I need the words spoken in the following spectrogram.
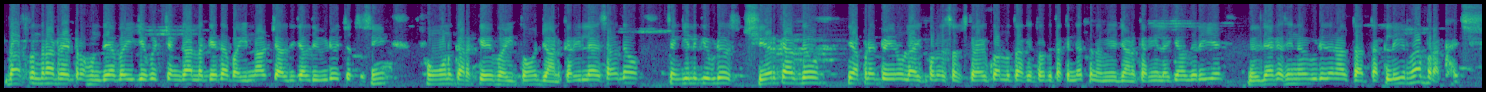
10-15 ਟਰੈਕਟਰ ਹੁੰਦੇ ਆ ਬਾਈ, ਜੇ ਕੋਈ ਚੰਗਾ ਲੱਗੇ ਤਾਂ ਬਾਈ ਨਾਲ ਜਲਦੀ ਜਲਦੀ ਵੀਡੀਓ 'ਚ ਤੁਸੀਂ ਫੋਨ ਕਰਕੇ ਬਾਈ ਤੋਂ ਜਾਣਕਾਰੀ ਲੈ ਸਕਦੇ ਹੋ। ਚੰਗੀ ਲੱਗੀ ਵੀਡੀਓ ਸ਼ੇਅਰ ਕਰ ਦਿਓ ਤੇ ਆਪਣੇ ਪੇਜ ਨੂੰ ਲਾਈਕ ਫੋਲੋ ਸਬਸਕ੍ਰਾਈਬ ਕਰ ਲਓ ਤਾਂ ਕਿ ਤੁਹਾਡੇ ਤੱਕ ਨਿਤ ਨਵੀਆਂ ਜਾਣਕਾਰੀਆਂ ਲੈ ਕੇ ਆਉਂਦੇ ਰਹੀਏ। ਮਿਲਦੇ ਆ ਕਿਸੇ ਨਵੀਂ ਵੀਡੀਓ ਦੇ ਨਾਲ, ਤਦ ਤੱਕ ਲਈ ਰੱਬ ਰੱਖਾ। ਜੀ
